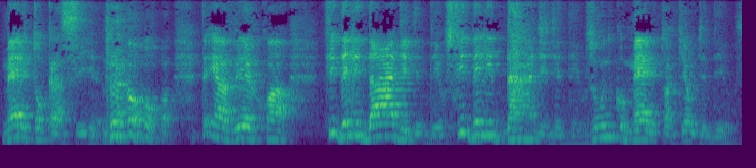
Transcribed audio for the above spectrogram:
meritocracia, não, tem a ver com a fidelidade de Deus, fidelidade de Deus. O único mérito aqui é o de Deus.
